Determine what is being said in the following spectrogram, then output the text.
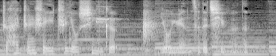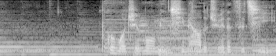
这还真是一只有性格、有原则的企鹅呢。不过我却莫名其妙的觉得自己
